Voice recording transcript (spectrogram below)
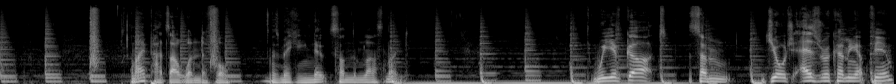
And iPads are wonderful. I was making notes on them last night. We have got some George Ezra coming up for you.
